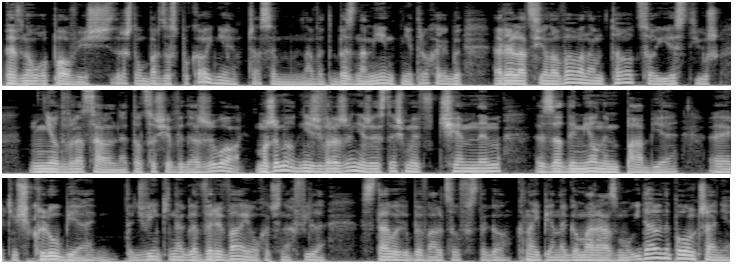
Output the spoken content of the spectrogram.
pewną opowieść, zresztą bardzo spokojnie, czasem nawet beznamiętnie, trochę jakby relacjonowała nam to, co jest już nieodwracalne, to co się wydarzyło. Możemy odnieść wrażenie, że jesteśmy w ciemnym, zadymionym pubie, e, jakimś klubie. Te dźwięki nagle wyrywają, choć na chwilę, stałych bywalców z tego knajpianego marazmu. Idealne połączenie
